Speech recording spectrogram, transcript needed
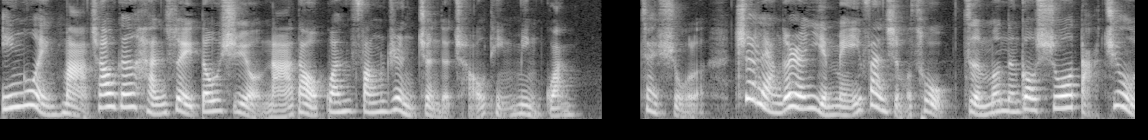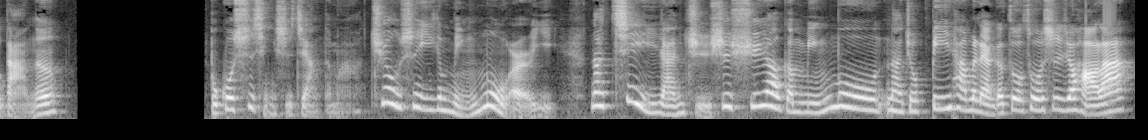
因为马超跟韩遂都是有拿到官方认证的朝廷命官。再说了，这两个人也没犯什么错，怎么能够说打就打呢？不过事情是这样的嘛，就是一个名目而已。那既然只是需要个名目，那就逼他们两个做错事就好啦。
